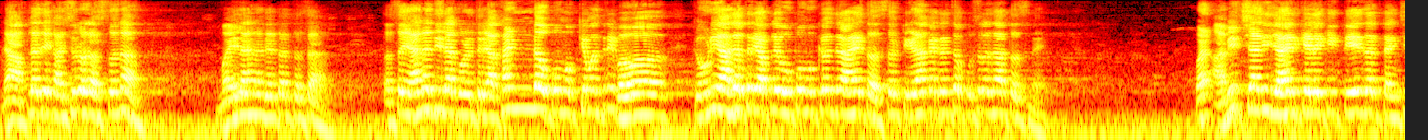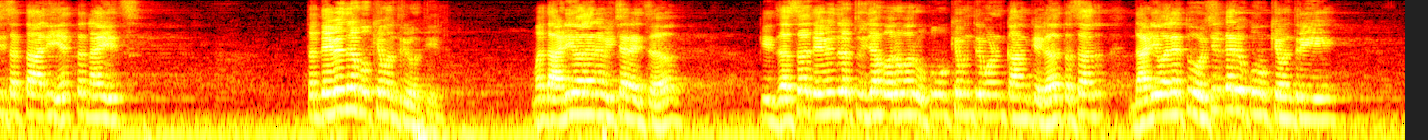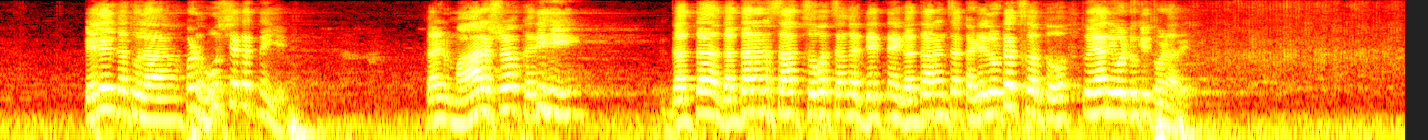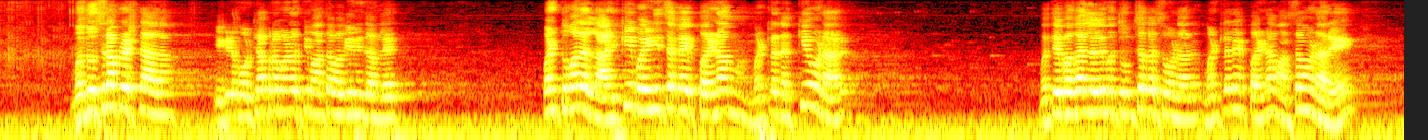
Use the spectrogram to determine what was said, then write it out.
आपला एक आशीर्वाद असतो ना. महिलांना देतात तसा. तसं यानं दिला कोणीतरी. अखंड उपमुख्यमंत्री भव कोणी आलं तरी आपले उपमुख्यमंत्री आहेतच तर टिळा काय त्यांचा पुसला जातच नाही. पण अमित शहानी जाहीर केले की ते जर त्यांची सत्ता आली येत तर नाहीच. तर देवेंद्र मुख्यमंत्री होतील. मग दाढीवाल्यांना विचारायचं की जसं देवेंद्र तुझ्या बरोबर उपमुख्यमंत्री म्हणून काम केलं तसं दाढीवाल्या तू होशील का रे उपमुख्यमंत्री? पेलेल का तुला? पण होऊच शकत नाहीये. कारण महाराष्ट्र कधीही गद्दा गद्दारांना साथ सोबत सांगत देत नाही. गद्दारांचा कडेलोटच करतो. तो या निवडणुकीत होणार आहे. मग दुसरा प्रश्न आला. इकडे मोठ्या प्रमाणावरती माता भगिनी जमलेत. पण तुम्हाला लाडकी बहिणीचा काही परिणाम म्हटलं नक्की होणार? मग ते बघायला लागले मग तुमचं कसं होणार? म्हटलं नाही परिणाम असा होणार आहे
